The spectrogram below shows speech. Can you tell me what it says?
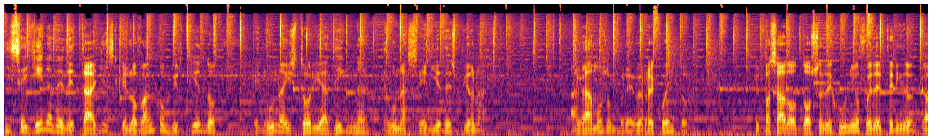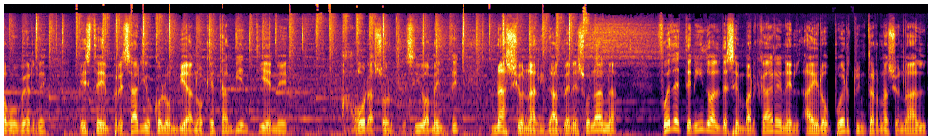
y se llena de detalles que lo van convirtiendo en una historia digna de una serie de espionaje. Hagamos un breve recuento. El pasado 12 de junio fue detenido en Cabo Verde este empresario colombiano que también tiene, ahora sorpresivamente, nacionalidad venezolana. Fue detenido al desembarcar en el Aeropuerto Internacional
